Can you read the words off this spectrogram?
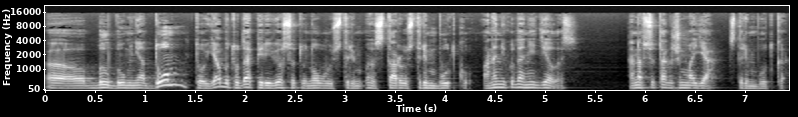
э, был бы у меня дом, то я бы туда перевез эту новую стрим, э, старую стримбудку. Она никуда не делась. Она все так же моя стримбудка.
